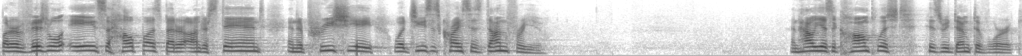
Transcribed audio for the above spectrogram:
but are visual aids to help us better understand and appreciate what Jesus Christ has done for you and how he has accomplished his redemptive work.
